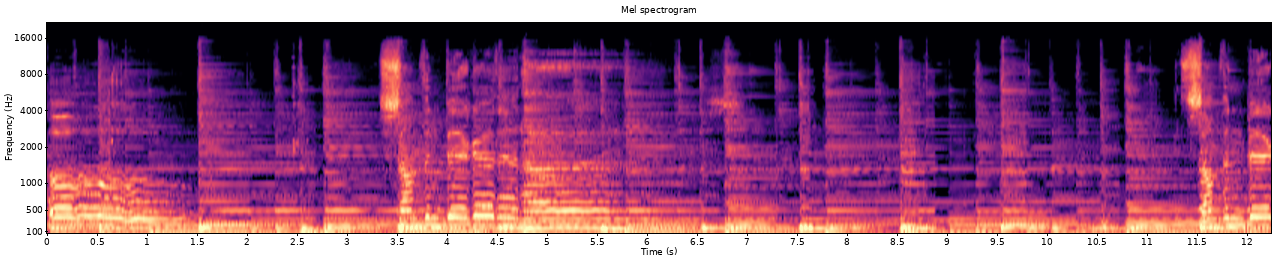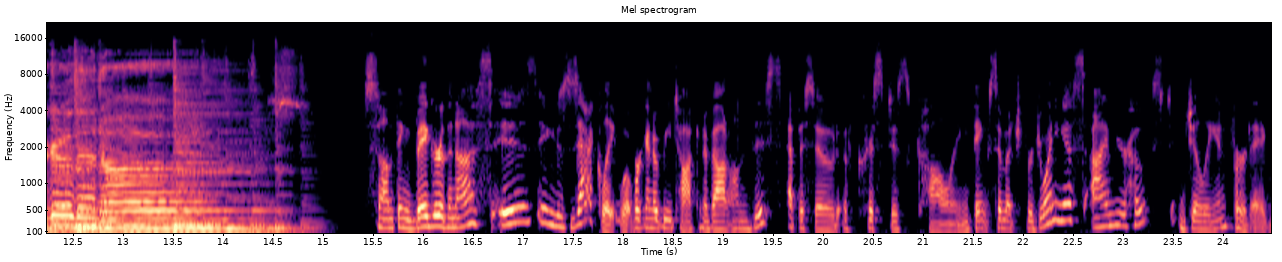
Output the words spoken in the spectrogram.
Oh, something bigger than us. Something bigger than us. Something bigger than us is exactly what we're going to be talking about on this episode of Christus Calling. Thanks so much for joining us. I'm your host, Jillian Ferdig.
